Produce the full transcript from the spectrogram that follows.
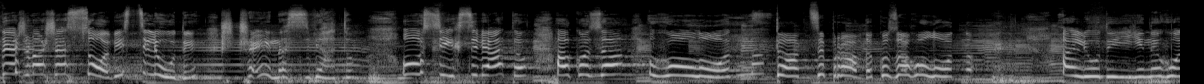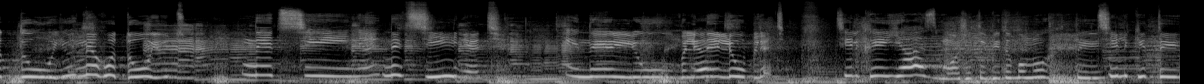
де ж ваша совість, люди? Ще й на свято. У всіх свято, а коза голодна. Так, це правда, коза голодна. А люди її не годують, Не годують, не цінять не цінять, і не люблять. не люблять. Тільки я зможу тобі допомогти. Тільки ти.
